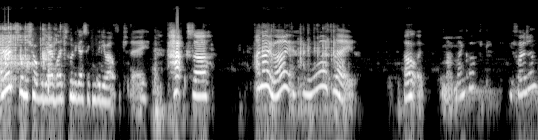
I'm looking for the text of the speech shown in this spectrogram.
I know this was a short video, but I just want to get a second video out for today. Haxa. I know, right? Well played. Oh, Minecraft? You frozen?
